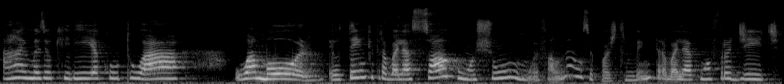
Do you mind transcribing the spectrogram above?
ai, mas eu queria cultuar o amor. Eu tenho que trabalhar só com o Oxum? Eu falo, não, você pode também trabalhar com Afrodite.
